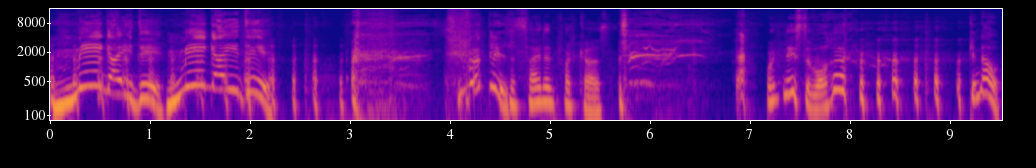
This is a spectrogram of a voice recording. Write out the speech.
Mega Idee, mega Idee. Wirklich. Das Silent Podcast. Und nächste Woche? Genau.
